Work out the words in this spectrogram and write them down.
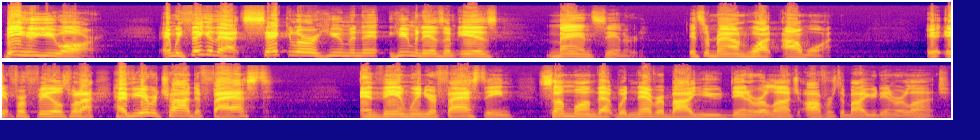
be who you are. And we think of that, secular human, humanism is man centered, it's around what I want. It, it fulfills what I. Have you ever tried to fast and then when you're fasting, someone that would never buy you dinner or lunch offers to buy you dinner or lunch?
